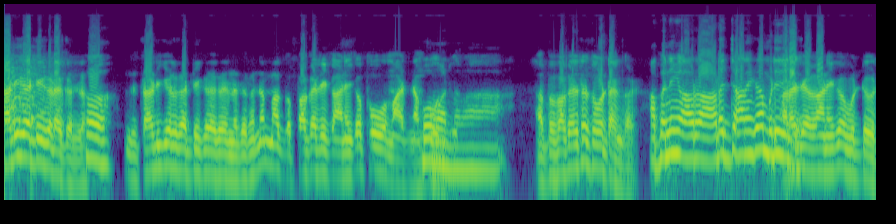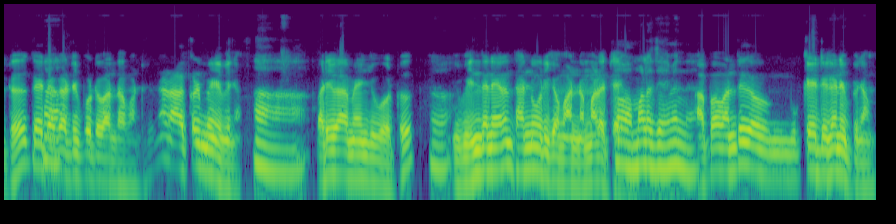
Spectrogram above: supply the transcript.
தடி கட்டி கிடக்குல்ல இந்த தடிகள் கட்டி கிடக்குறதுக்குன்னா பக்கத்து காணிக்க போக மாட்டேன் போக மாட்டேன். அப்போ பக்கத்துல தோட்டங்கள். அப்ப நீங்க அவரை அடைச்சானிக்கா முடியும் அரைச்ச காணிக்க விட்டு விட்டு கேட்ட கட்டி போட்டு வந்த மாட்டேன் ஆக்கள் மேய்வினோம் ஆ. வடிவா மேய்ஞ்சு போட்டு. இப்போ இந்த நேரம் தண்ணி குடிக்க மாட்டேன் மழை ஓ, மழை என்ன? அப்போ வந்து கேட்டுக்க நிற்பினோம்.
